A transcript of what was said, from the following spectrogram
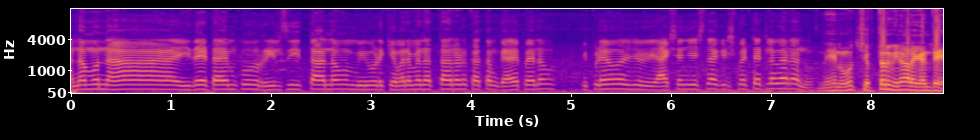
అన్న మొన్న ఇదే టైంకు రీల్స్ ఇస్తా అన్నాము. మీ కూడా కెమెరామెన్ వస్తా అన్నాడు కథం గాయపోయినావు ఇప్పుడేమో యాక్షన్ చేసి ఇడిచిపెట్టట్లుగా నన్ను. నేను చెప్తాను వినాలి అంతే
